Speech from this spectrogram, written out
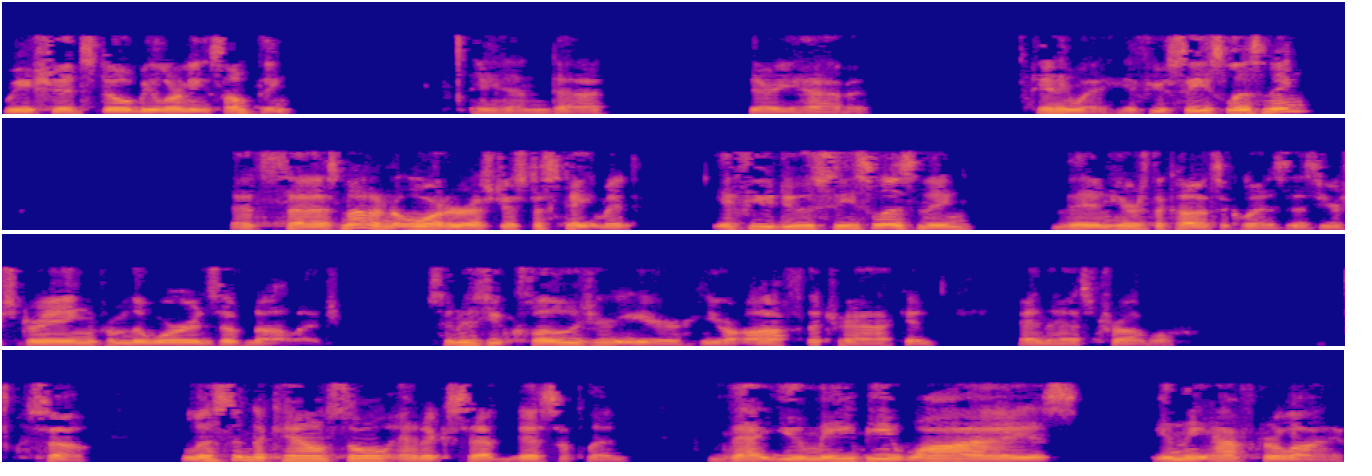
we should still be learning something. And uh, there you have it. Anyway if you cease listening that's uh, it's not an order it's just a statement. If you do cease listening then here's the consequences. You're straying from the words of knowledge. As soon as you close your ear you're off the track and and that's trouble. So Listen to counsel and accept discipline, that you may be wise in the afterlife,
